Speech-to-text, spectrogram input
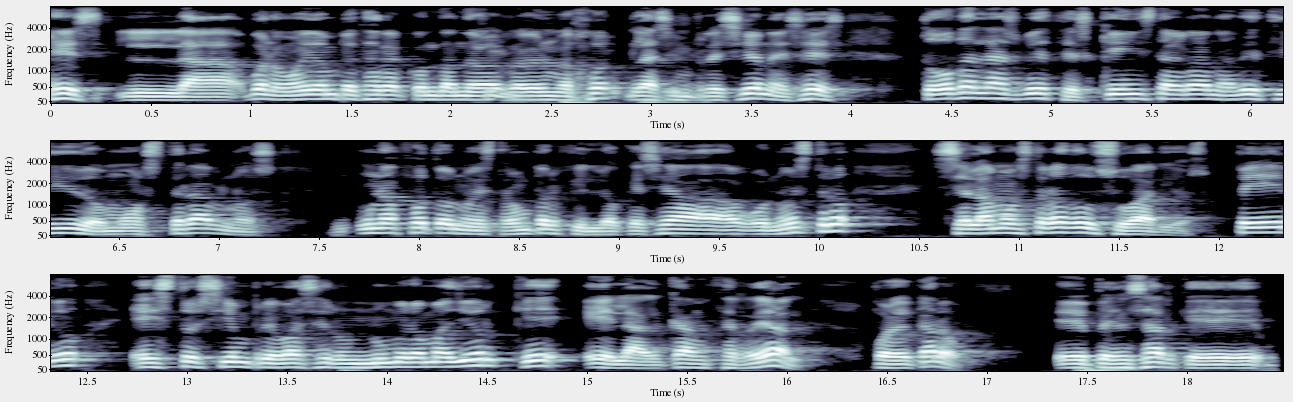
es la... Bueno, voy a empezar contando al revés mejor. Las impresiones es todas las veces que Instagram ha decidido mostrarnos una foto nuestra, un perfil, lo que sea algo nuestro, se lo ha mostrado a usuarios. Pero esto siempre va a ser un número mayor que el alcance real. Porque claro, eh, pensar que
